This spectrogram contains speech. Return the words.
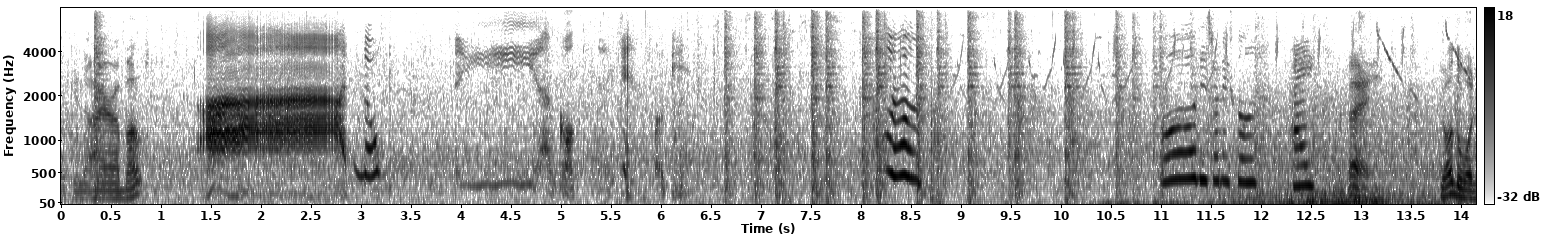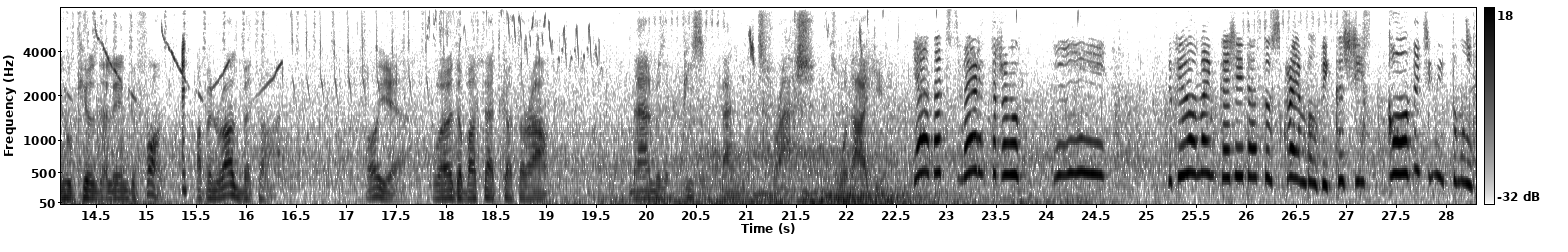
Looking to hire a boat? Ah, nope. Yeah, go. Okay. Oh, this one is cold. Hi. Hey, you're the one who killed Elaine Defont up in Ralbethar. Oh yeah, word about that got around. Man was a piece of bandit trash, is what I hear. Yeah, that's very true. If you don't mind, Khajiit has to scramble because she's cold and she needs to move.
